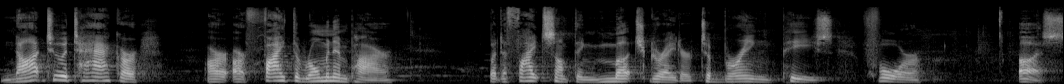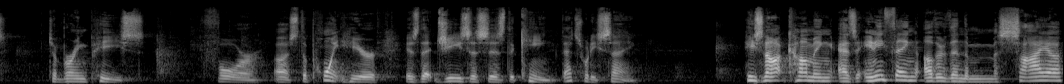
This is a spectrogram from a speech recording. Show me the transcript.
not to attack or or, or fight the Roman Empire, but to fight something much greater, to bring peace for us. To bring peace for us. The point here is that Jesus is the King. That's what he's saying. He's not coming as anything other than the Messiah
